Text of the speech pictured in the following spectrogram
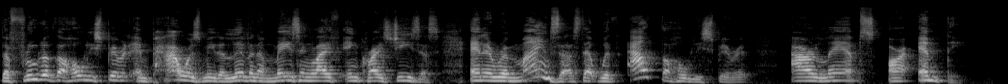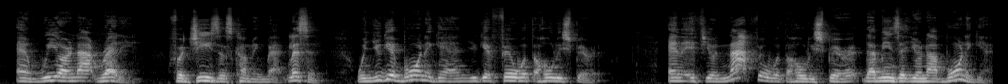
The fruit of the Holy Spirit empowers me to live an amazing life in Christ Jesus. And it reminds us that without the Holy Spirit, our lamps are empty and we are not ready for Jesus coming back. Listen, when you get born again, you get filled with the Holy Spirit. And if you're not filled with the Holy Spirit, that means that you're not born again.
